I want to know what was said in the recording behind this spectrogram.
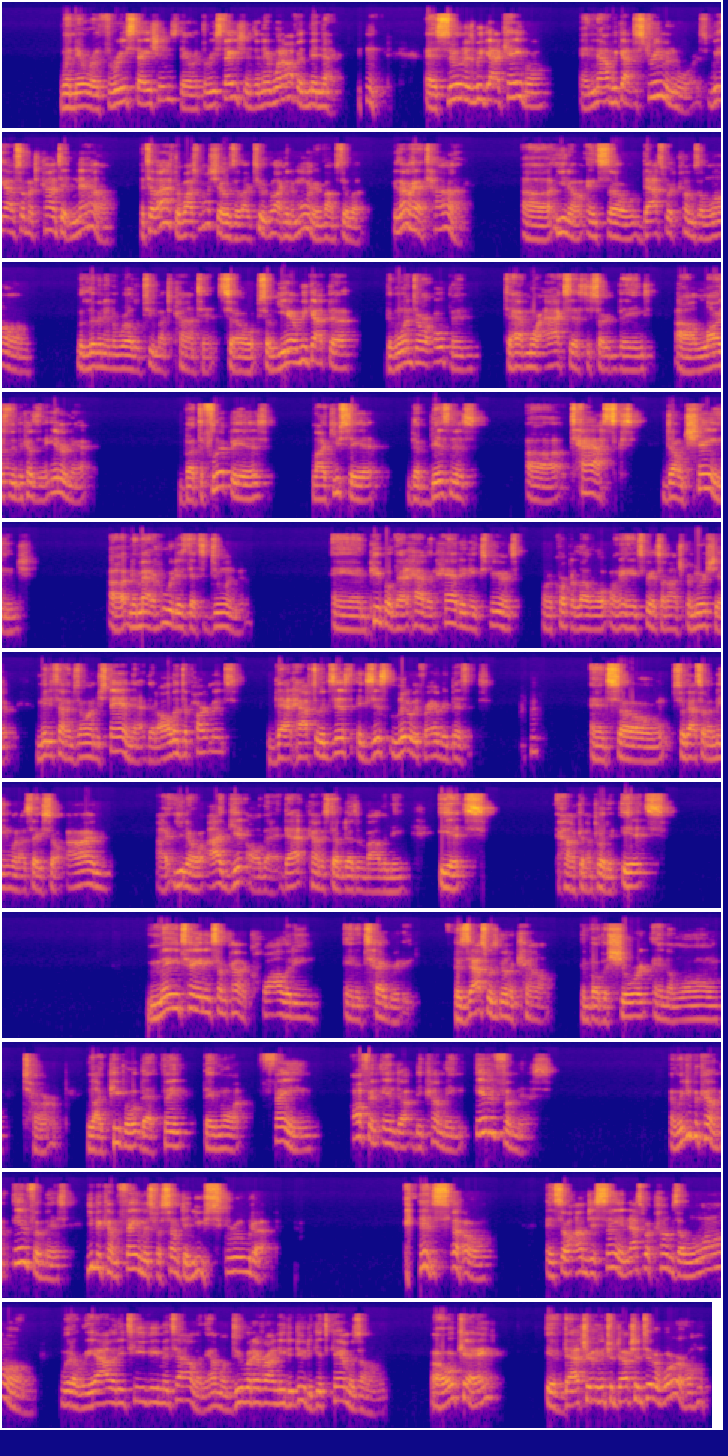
When there were three stations, there were three stations and they went off at midnight. as soon as we got cable and now we got the streaming wars, we have so much content now until I have to watch my shows at like two o'clock in the morning if I'm still up because I don't have time. Uh, you know, and so that's what comes along with living in a world of too much content. So, so yeah, we got the the one door open to have more access to certain things, uh, largely because of the internet. But the flip is, like you said, the business uh, tasks don't change uh, no matter who it is that's doing them. And people that haven't had any experience on a corporate level or any experience on entrepreneurship many times don't understand that that all the departments that have to exist exist literally for every business. And so so that's what I mean when I say so I'm I you know I get all that. That kind of stuff doesn't bother me. It's how can I put it? It's maintaining some kind of quality and integrity because that's what's going to count in both the short and the long term. Like people that think they want fame often end up becoming infamous. And when you become infamous, you become famous for something you screwed up. And so, and so I'm just saying that's what comes along with a reality TV mentality. I'm gonna do whatever I need to do to get the cameras on. Okay, if that's your introduction to the world,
